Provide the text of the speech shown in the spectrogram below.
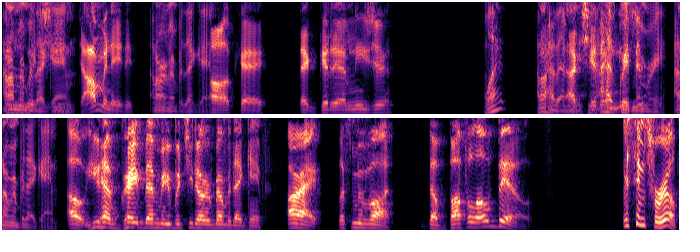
I don't remember that game. Dominated. I don't remember that game. Oh, okay. That good amnesia. what? I don't have amnesia. I have great memory. I don't remember that game. Oh, you have great memory, but you don't remember that game. All right, let's move on. The Buffalo Bills. This seems for real.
